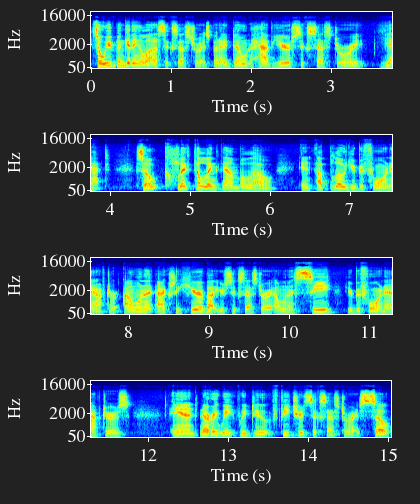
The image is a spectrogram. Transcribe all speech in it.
So we've been getting a lot of success stories, but I don't have your success story yet. So click the link down below and upload your before and after. I want to actually hear about your success story. I want to see your before and afters. And every week we do featured success stories. So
